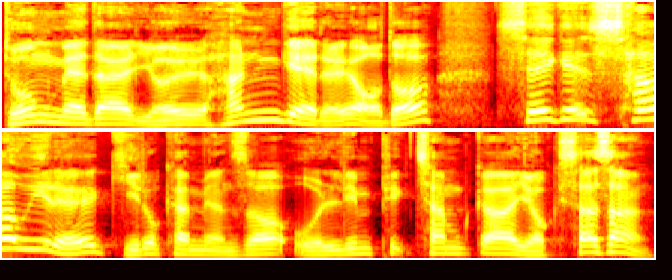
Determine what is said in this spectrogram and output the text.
동메달 11개를 얻어 세계 4위를 기록하면서 올림픽 참가 역사상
